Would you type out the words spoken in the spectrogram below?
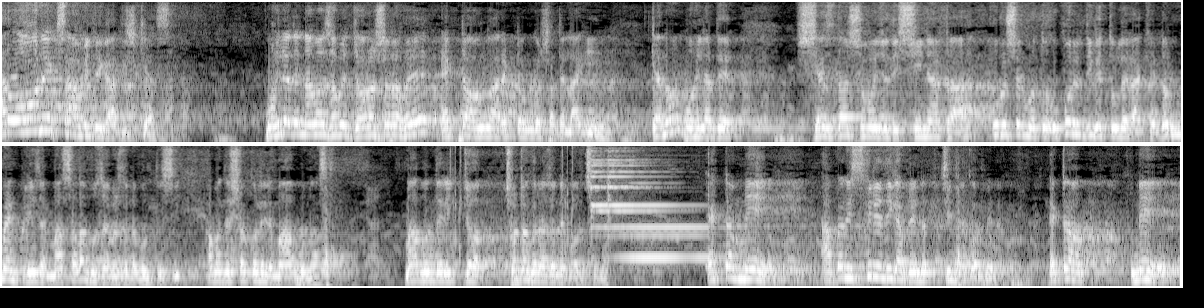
আর অনেক সাহাবী থেকে হাদিসটি আছে মহিলাদের নামাজ হবে জড়সড় হয়ে একটা অঙ্গ আরেকটা অঙ্গের সাথে লাগিয়ে কেন মহিলাদের শেষদার সময় যদি সিনাটা পুরুষের মতো উপরের দিকে তুলে রাখে ডোন্ট মাইন্ড প্লিজ আমি মাসালা বুঝাবার জন্য বলতেছি আমাদের সকলের মা বোন আছে মা বোনদের ইজ্জত ছোট করার জন্য বলছি না একটা মেয়ে আপনার স্ত্রীর দিকে আপনি চিন্তা করবেন একটা মেয়ে,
